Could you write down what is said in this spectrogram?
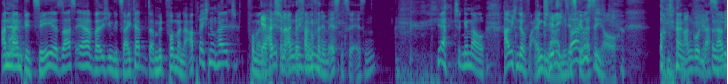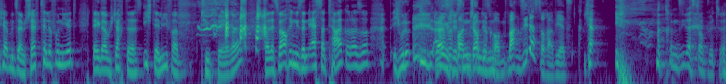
An meinem PC saß er, weil ich ihm gezeigt habe, damit vor meiner Abrechnung halt, vor meiner er hat schon angefangen, von dem Essen zu essen. Ja, schon genau. Habe ich ihn darauf eingeladen. Natürlich, war das gehört lustig. sich auch. Und dann, Mango und Lassi. dann habe ich halt mit seinem Chef telefoniert, der, glaube ich, dachte, dass ich der Liefertyp wäre. weil es war auch irgendwie sein erster Tag oder so. Ich wurde übel Du hast angeschissen Job von diesem. bekommen. Machen Sie das doch ab jetzt. Ich hab, machen Sie das doch bitte.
